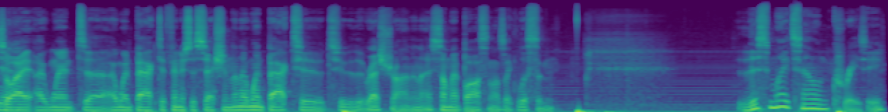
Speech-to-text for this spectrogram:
So I, I went uh, I went back to finish the session. Then I went back to to the restaurant and I saw my boss and I was like listen this might sound crazy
